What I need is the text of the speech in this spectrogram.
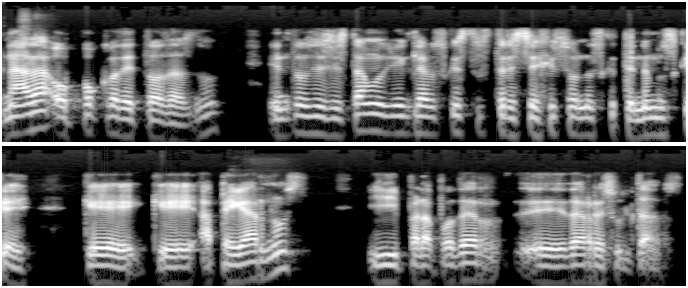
nada o poco de todas, ¿no? Entonces estamos bien claros que estos tres ejes son los que tenemos que, que, apegarnos y para poder dar resultados.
